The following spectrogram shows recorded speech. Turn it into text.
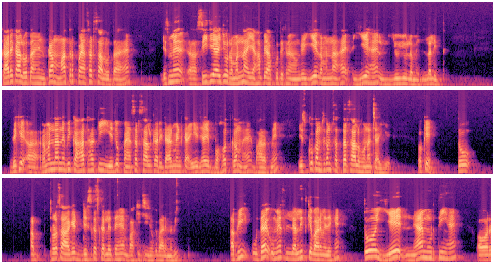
कार्यकाल होता है, इनका मात्र पैंसठ साल होता है। इसमें सी जी आई जो रमन्ना है, यहाँ पे आपको देख रहे होंगे, ये रमन्ना है, ये हैं यू यू ललित। देखिए रमन्ना ने भी कहा था कि ये जो पैंसठ साल का रिटायरमेंट का एज है, ये बहुत कम है भारत में, इसको कम से कम सत्तर साल होना चाहिए, ओके? तो अब थोड़ा सा आगे डिस्कस कर लेते हैं बाकी चीज़ों के बारे में भी। अभी उदय उमेश ललित के बारे में देखें तो ये न्यायमूर्ति हैं और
